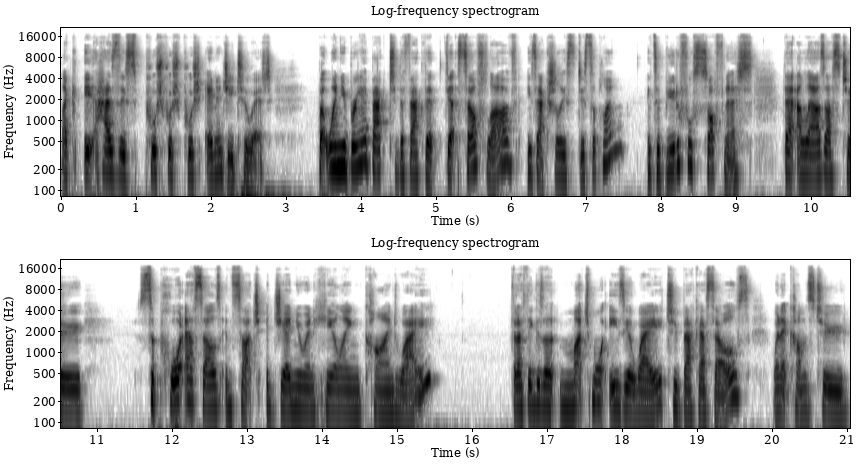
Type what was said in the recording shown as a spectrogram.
Like it has this push, push, push energy to it. But when you bring it back to the fact that self love is actually discipline, it's a beautiful softness that allows us to support ourselves in such a genuine, healing, kind way that I think is a much more easier way to back ourselves when it comes to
